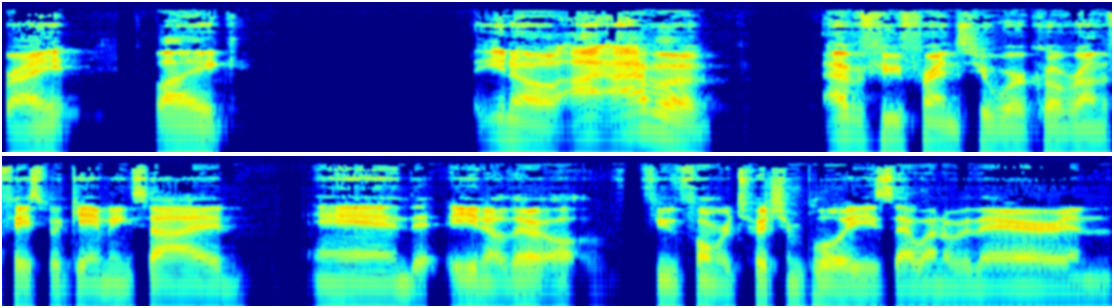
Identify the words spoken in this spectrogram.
right? Like, you know, I, I have a I have a few friends who work over on the Facebook gaming side, and you know, there are a few former Twitch employees that went over there, and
